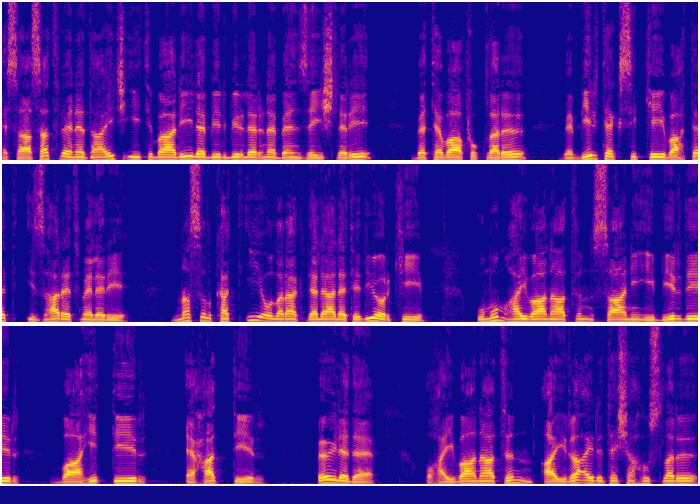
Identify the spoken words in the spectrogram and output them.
esasat ve netaiç itibariyle birbirlerine benzeyişleri ve tevafukları ve bir tek sikkeyi vahdet izhar etmeleri nasıl kat'î olarak delalet ediyor ki, umum hayvanatın sani'i birdir, vahittir, ehaddir. Öyle de o hayvanatın ayrı ayrı teşahhusları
